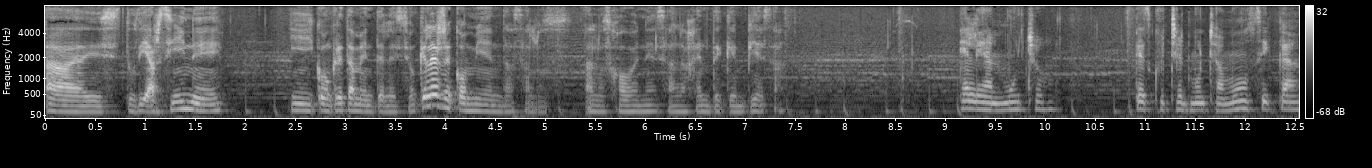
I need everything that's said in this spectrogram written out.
a- estudiar cine y concretamente la edición. ¿Qué les recomiendas a los, a los jóvenes, a la gente que empieza? que lean mucho, que escuchen mucha música,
